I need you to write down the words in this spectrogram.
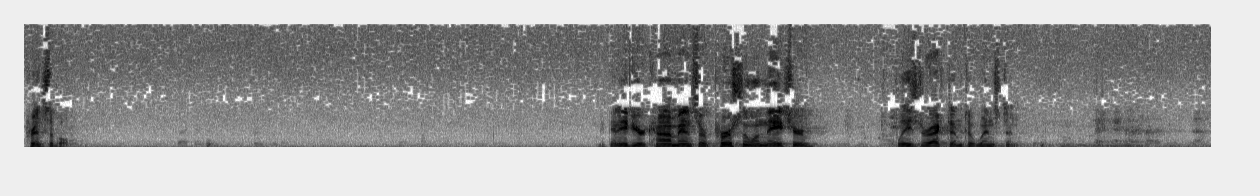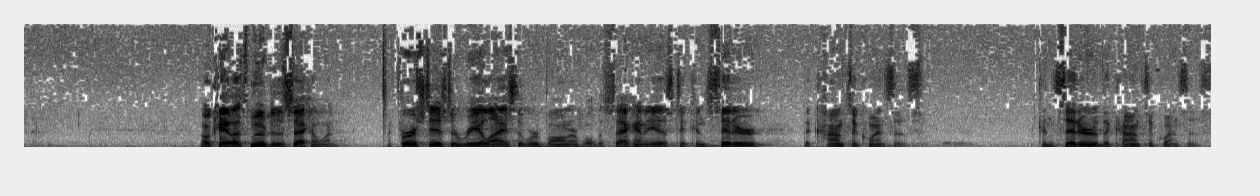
principle? If any of your comments are personal in nature, please direct them to Winston. Okay, let's move to the second one. The first is to realize that we're vulnerable. The second is to consider the consequences. Consider the consequences.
